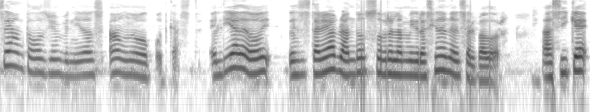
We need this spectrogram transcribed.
Sean todos bienvenidos a un nuevo podcast. El día de hoy les estaré hablando sobre la migración en El Salvador. Así que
